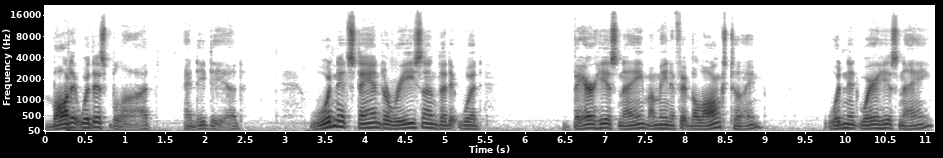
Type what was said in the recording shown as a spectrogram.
bought it with his blood, and he did, wouldn't it stand to reason that it would bear his name? I mean, if it belongs to him, wouldn't it wear his name?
